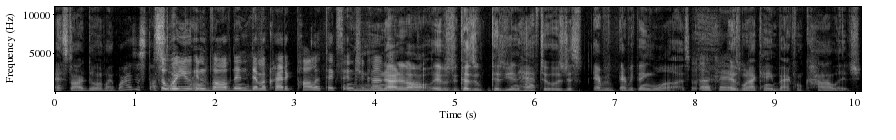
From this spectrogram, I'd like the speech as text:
and started doing like, why is this stuff? Mm-hmm. So were you growing? involved in democratic politics in Chicago? Not at all. It was because because you didn't have to. It was just every everything was. Okay. It was when I came back from college.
